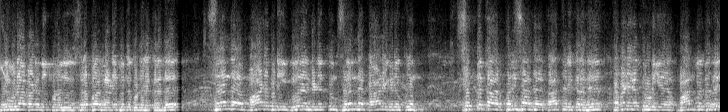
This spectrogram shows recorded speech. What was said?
திருவிழாவானது இப்பொழுது சிறப்பாக நடைபெற்றுக் கொண்டிருக்கிறது. சிறந்த மாடுபடி வீரர்களுக்கும் சிறந்த காளைகளுக்கும் சொத்துக்கார் பரிசாக காத்திருக்கிறது. தமிழகத்தினுடைய மாண்புமிகு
